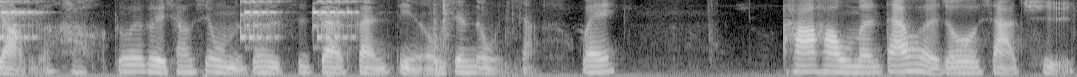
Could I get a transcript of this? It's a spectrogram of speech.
样的。好，各位可以相信，我们真的是在饭店。我先等我一下，喂，好好，我们待会就下去。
